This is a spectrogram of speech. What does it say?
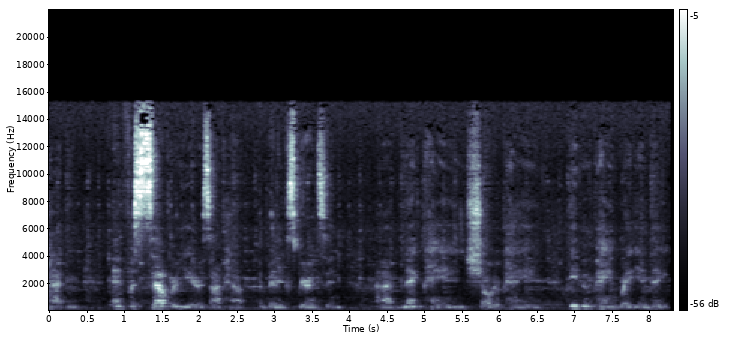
Patton, and for several years I've have been experiencing uh, neck pain, shoulder pain, even pain radiating,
